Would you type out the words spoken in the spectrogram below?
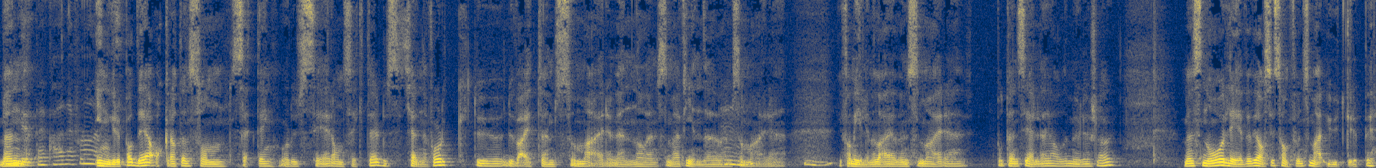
Men Inngruppe, hva er det inngruppa det er akkurat en sånn setting hvor du ser ansikter, du kjenner folk, du, du veit hvem som er venn, og hvem som er fiende, og hvem som er i familie med deg, hvem som er eh, potensielle i alle mulige slag. Mens nå lever vi altså i samfunn som er utgrupper.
